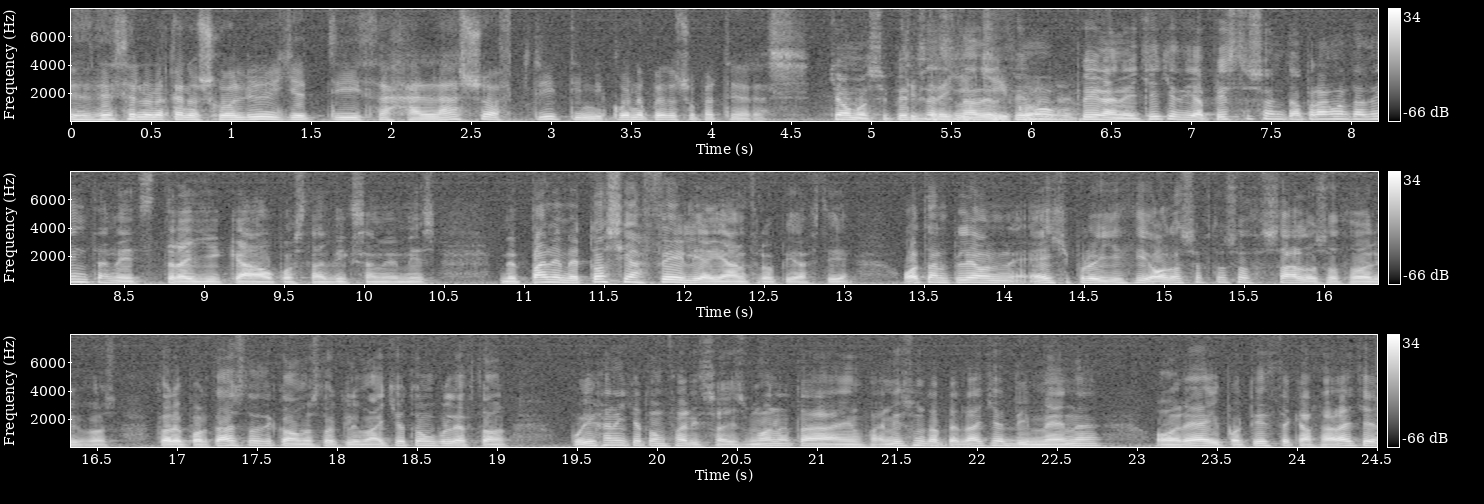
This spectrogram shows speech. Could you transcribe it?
Ε, δεν θέλω να κάνω σχόλιο γιατί θα χαλάσω αυτή την εικόνα που έδωσε ο πατέρας. Κι όμως υπήρξαν τραγική συναδελφοί μου εικόνα. που πήγαν εκεί και διαπίστωσαν ότι τα πράγματα δεν ήταν έτσι τραγικά όπως τα δείξαμε εμείς. Με πάνε με τόση αφέλεια οι άνθρωποι αυτοί, όταν πλέον έχει προηγηθεί όλος αυτός ο άλλος ο θόρυβος, το ρεπορτάζ το δικό μας στο κλιμάκιο των βουλευτών, που είχαν και τον φαρισαϊσμό να τα εμφανίσουν τα παιδάκια ντυμένα, ωραία, υποτίθεται καθαρά και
